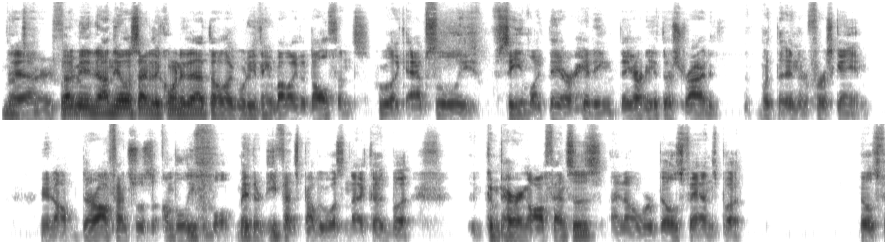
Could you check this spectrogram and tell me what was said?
That's yeah. very But. I mean, on the other side of the coin of that, though, like, what do you think about like the Dolphins, who like absolutely seem like they are hitting, they already hit their stride with the in their first game. You know, their offense was unbelievable. Maybe their defense probably wasn't that good, but comparing offenses, I know we're Bills fans, but Bills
